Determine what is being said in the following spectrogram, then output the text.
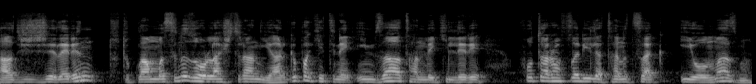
Tacizcilerin tutuklanmasını zorlaştıran yargı paketine imza atan vekilleri fotoğraflarıyla tanıtsak iyi olmaz mı?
